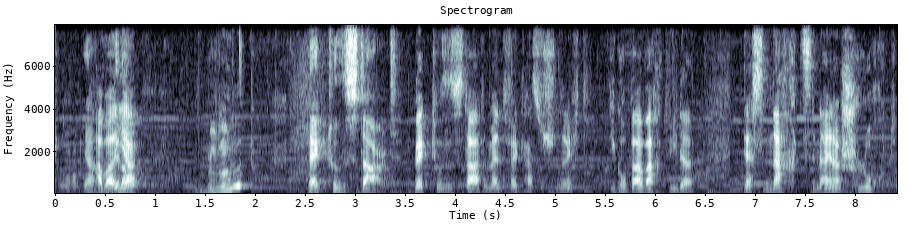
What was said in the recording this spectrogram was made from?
Schauen wir mal. Ja, Aber genau. ja, Back to the start. Back to the Start. Im Endeffekt hast du schon recht. Die Gruppe erwacht wieder. Des Nachts in einer Schlucht.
